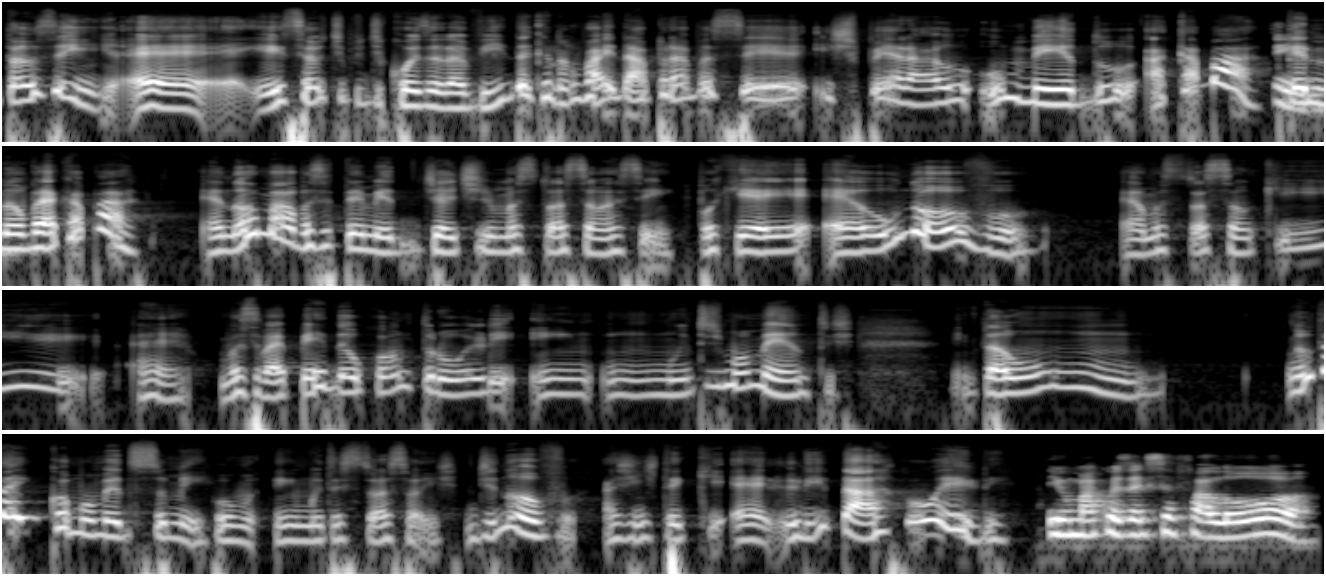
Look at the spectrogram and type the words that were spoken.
Então, assim, é, esse é o tipo de coisa da vida que não vai dar para você esperar o, medo acabar. Sim. Porque ele não vai acabar. É normal você ter medo diante de uma situação assim. Porque é, é o novo. É uma situação que é, você vai perder o controle em, em muitos momentos. Então, não tem como o medo sumir em muitas situações. De novo, a gente tem que é, lidar com ele. E uma coisa que você falou,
